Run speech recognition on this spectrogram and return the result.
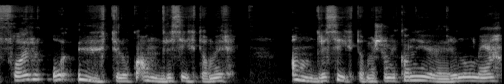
for å utelukke andre sykdommer andre sykdommer som vi kan gjøre noe med.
